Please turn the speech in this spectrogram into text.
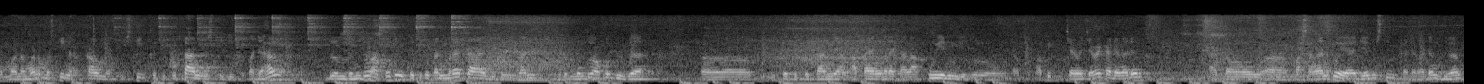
ke mana-mana mesti nakal mesti ikut-ikutan mesti gitu. Padahal belum tentu aku tuh ikut-ikutan mereka gitu kan. Belum tentu aku juga eh, ikut-ikutan yang apa yang mereka lakuin gitu loh. Tapi cewek-cewek kadang-kadang atau eh, pasanganku ya dia mesti kadang-kadang bilang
